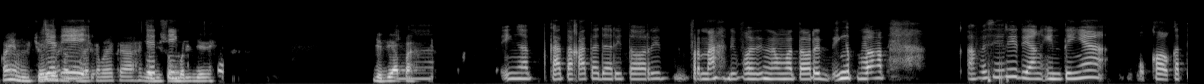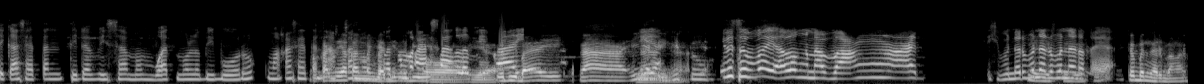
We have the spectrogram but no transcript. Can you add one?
makanya lucu aja Jadi- mereka mereka jadi jadi- sumber jadi jadi apa Ingat, ingat kata-kata dari Torid pernah diposting sama Torid inget banget apa sih Rid yang intinya kalau ketika setan tidak bisa membuatmu lebih buruk maka setan akan akan menjadi membuatmu lebih- merasa Oh, lebih iya. baik. Lebih baik. Nah iya Iya. gitu. Itu sumpah ya lo ngena banget. Ih, bener bener Iya, bener setuju. kayak itu benar banget.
